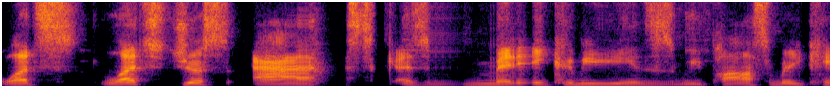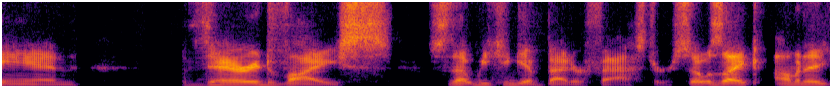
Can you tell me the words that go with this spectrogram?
let's let's just ask as many comedians as we possibly can their advice so that we can get better faster. So it was like, I'm gonna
